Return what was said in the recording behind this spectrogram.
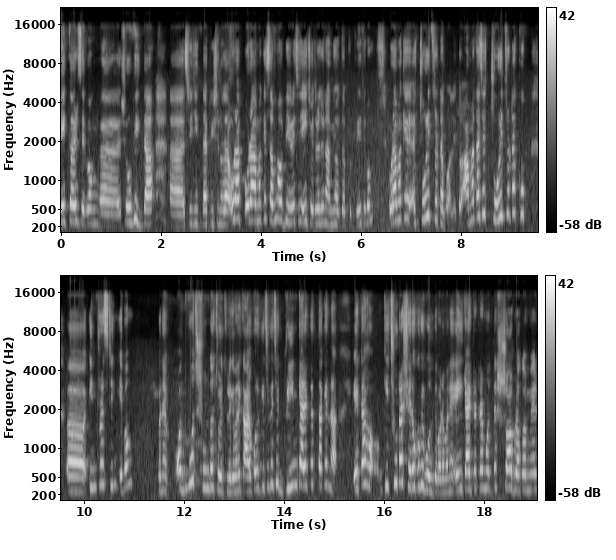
মেকার্স এবং আহ, সৌভিক দা আহ, সৃজিত দা কৃষ্ণদা ওরা ওরা আমাকে সম্ভব ভেবেছে এই চরিত্রের জন্য আমি হয়তো অ্যাপ্রোপ্রিয়েট এবং ওরা আমাকে চরিত্রটা বলে। তো আমার কাছে চরিত্রটা খুব ইন্টারেস্টিং এবং মানে অদ্ভুত সুন্দর চরিত্র লাগে। মানে কারও কিছু কিছু ড্রিম ক্যারেক্টার থাকে না এটা কিছুটা সেরকমই বলতে পারো। মানে এই ক্যারেক্টারটার মধ্যে সব রকমের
